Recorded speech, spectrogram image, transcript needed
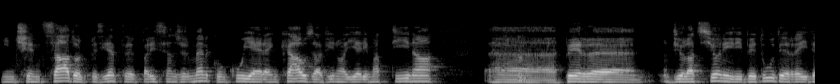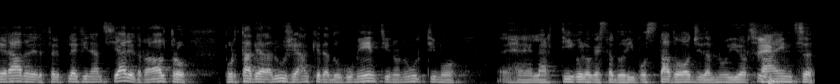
incensato il presidente del Paris Saint-Germain con cui era in causa fino a ieri mattina eh, per eh, violazioni ripetute e reiterate del fair play finanziario, tra l'altro portate alla luce anche da documenti, non ultimo eh, l'articolo che è stato ripostato oggi dal New York sì. Times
